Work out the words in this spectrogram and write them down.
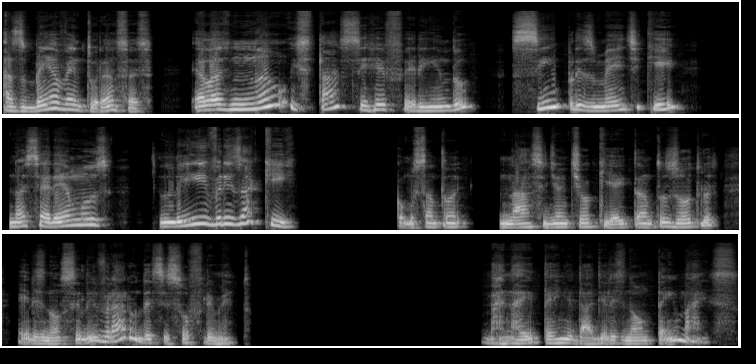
as bem-aventuranças elas não está se referindo simplesmente que nós seremos livres aqui. Como Santo Inácio de Antioquia e tantos outros, eles não se livraram desse sofrimento. Mas na eternidade eles não têm mais.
